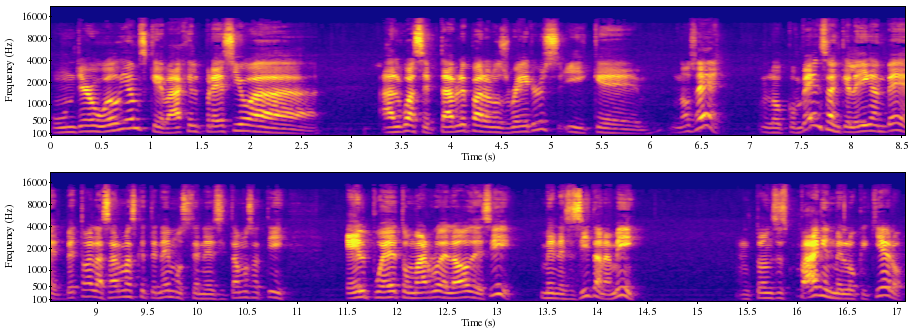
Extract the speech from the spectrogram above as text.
un Daryl Williams que baje el precio a algo aceptable para los Raiders y que, no sé, lo convenzan, que le digan, ve, ve todas las armas que tenemos, te necesitamos a ti. Él puede tomarlo del lado de sí, me necesitan a mí. Entonces páguenme lo que quiero.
